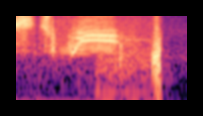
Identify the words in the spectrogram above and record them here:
Last win.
